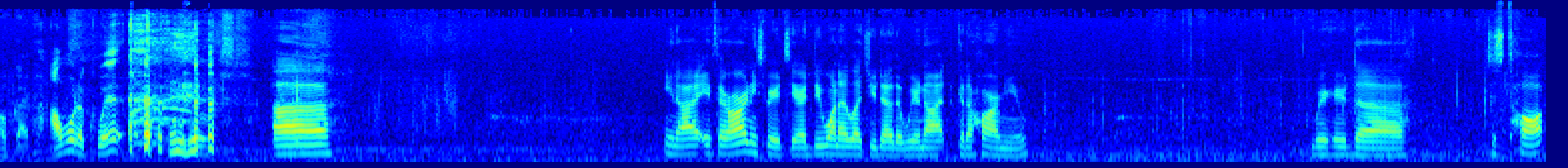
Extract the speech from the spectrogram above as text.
Okay, I would have quit. Uh, you know, if there are any spirits here, I do want to let you know that we're not going to harm you. We're here to just talk.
